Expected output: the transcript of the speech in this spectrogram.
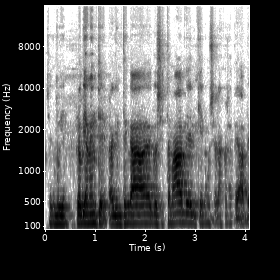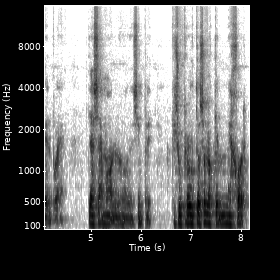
o sea que muy bien. Pero obviamente, para quien tenga ecosistema Apple, quien use las cosas de Apple, pues ya sabemos lo de siempre, que sus productos son los que mejor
